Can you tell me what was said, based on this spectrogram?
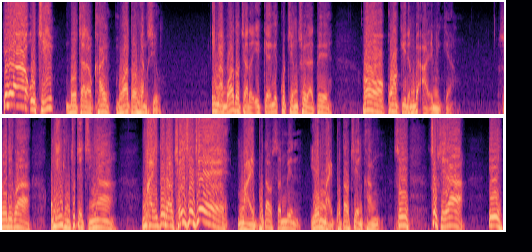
叫做有钱。无食了开，无法度享受，伊嘛无法度食到伊经个骨精出来底，哦，肝机能要爱的物件。所以你看，王永庆出这钱啊，买得了全世界，买不到生命，也买不到健康。所以作者啊，伊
